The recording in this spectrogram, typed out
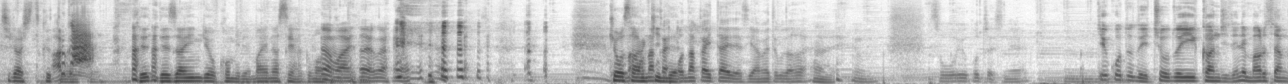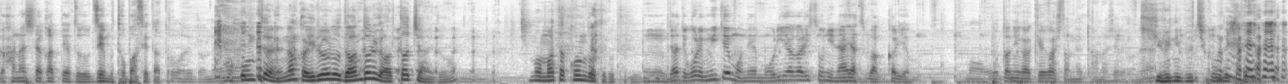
チラシ作ってもらって。デデザイン料込みでマイナス100万とかで協賛金で、お腹お腹痛いです。やめてください、はい、うん、そういうことですね。ということでちょうどいい感じでね丸さんが話したかったやつを全部飛ばせたと、そうだね。本当やね。なんかいろいろ段取りがあったんじゃないの、まあ、また今度ってことで、うん、だってこれ見てもね盛り上がりそうにないやつばっかりやもん。まあ大谷が怪我したねって話だけどね。急にぶち込んできた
